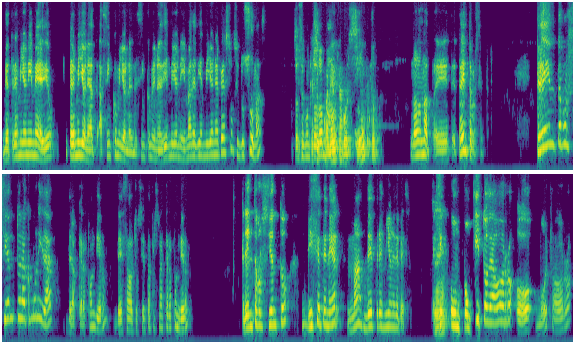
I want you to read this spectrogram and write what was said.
de 3 millones y medio, 3 millones a 5 millones, de 5 millones a 10 millones y más de 10 millones de pesos, si tú sumas, entonces punto sí, 2 40%. No, no, no, eh, 30%. 30% de la comunidad, de los que respondieron, de esas 800 personas que respondieron, 30% dice tener más de 3 millones de pesos. Es sí. decir, un poquito de ahorro o mucho ahorro.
